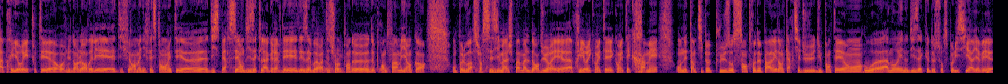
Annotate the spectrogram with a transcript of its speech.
a priori, tout est revenu dans l'ordre et les différents manifestants ont été euh, dispersés. On disait que la grève des, des éboueurs était sur le point de, de, prendre fin, mais il y a encore, on peut le voir sur ces images, pas mal d'ordures et a priori qui ont été, qui ont été cramées. On est un petit peu plus au centre de Paris, dans le quartier du, du Panthéon, où euh, nous disait que de sources policières, il y avait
